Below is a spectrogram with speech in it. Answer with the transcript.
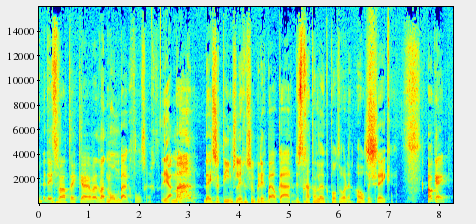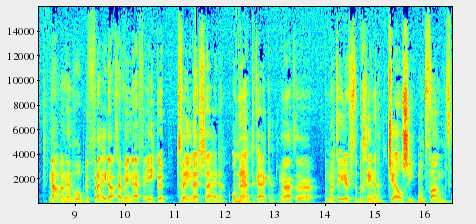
het is wat, ik, eh, wat, wat mijn onderbuikgevoel zegt. Ja, maar deze teams liggen super dicht bij elkaar. Dus het gaat een leuke pot worden, hoop ik. Zeker. Oké, nou dan hebben we op de vrijdag hebben we in de FA Cup twee wedstrijden om naar Ja. uit te kijken. We laten met de eerste te beginnen. Chelsea ontvangt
